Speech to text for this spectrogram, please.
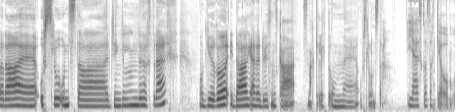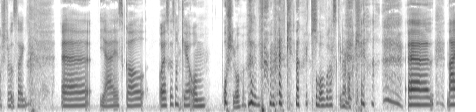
Var da eh, Oslo Onsdag-jinglen du hørte der. Og Guro, i dag er det du som skal snakke litt om eh, Oslo Onsdag. Jeg skal snakke om Oslo Onsdag. Eh, jeg skal Og jeg skal snakke om Oslo, merkelig nok. Overraskende nok. uh, nei,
